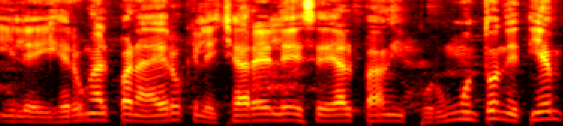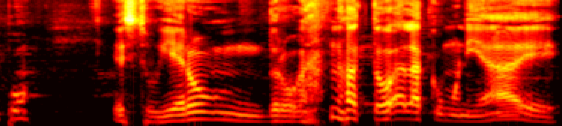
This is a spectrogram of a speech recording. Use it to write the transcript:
y le dijeron al panadero que le echara LSD al pan y por un montón de tiempo estuvieron drogando a toda la comunidad de,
